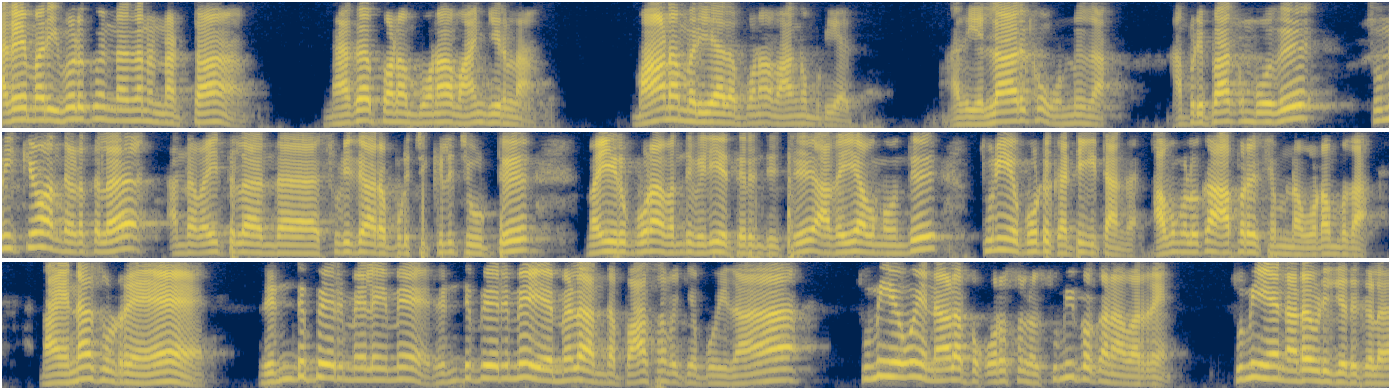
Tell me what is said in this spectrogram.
அதே மாதிரி இவளுக்கும் என்ன தானே நட்டம். நகை பணம் போனால் வாங்கிடலாம். மான மரியாதை போனால் வாங்க முடியாது. அது எல்லாருக்கும் ஒன்று தான் அப்படி பார்க்கும்போது சுமிக்கும் அந்த இடத்துல அந்த வயிற்றில் அந்த சுடிதாரை பிடிச்சி கிழிச்சு விட்டு வயிறு பூரா வந்து வெளியே தெரிஞ்சிச்சு. அதையே அவங்க வந்து துணியை போட்டு கட்டிக்கிட்டாங்க. அவங்களுக்கும் ஆப்ரேஷன் பண்ண உடம்பு தான் நான் என்ன சொல்கிறேன் ரெண்டு பேர் மேலேயுமே ரெண்டு பேருமே என் மேலே அந்த பாசம் வைக்க போய் தான் சுமியவும் என்னால் இப்போ குறை சொல்ல சுமி பக்கம் நான் வர்றேன். சுமி ஏன் நடவடிக்கை எடுக்கலை?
